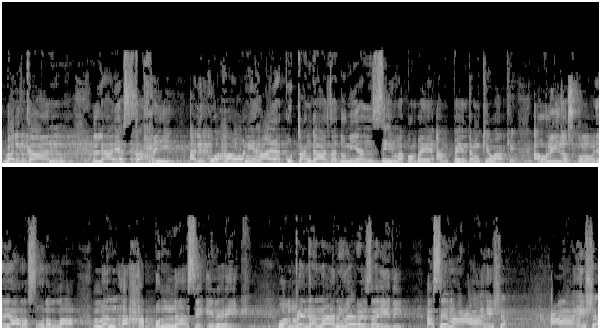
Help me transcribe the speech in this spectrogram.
Bal kan la yastahi alikuwa haoni haya kutangaza dunia nzima kwamba yeye ampenda mke wake. Aulizwa siku moja ya rasulullah man ahabbu nnasi ilaik wampenda nani wewe zaidi? Asema Aisha. Aisha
